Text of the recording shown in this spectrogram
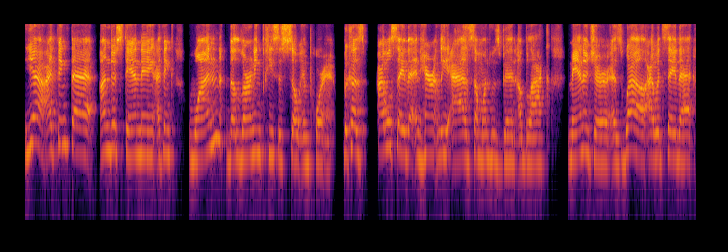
Yeah, I think that understanding, I think one, the learning piece is so important because I will say that inherently, as someone who's been a Black manager as well, I would say that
